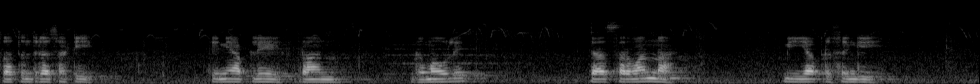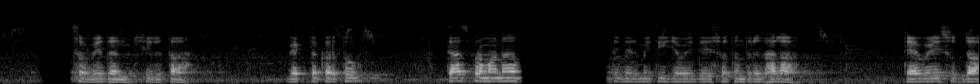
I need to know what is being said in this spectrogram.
स्वातंत्र्यासाठी त्यांनी आपले प्राण गमावले. त्या सर्वांना मी या प्रसंगी संवेदनशीलता व्यक्त करतो. त्याचप्रमाणे निर्मिती ज्यावेळी देश स्वतंत्र झाला त्यावेळीसुद्धा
